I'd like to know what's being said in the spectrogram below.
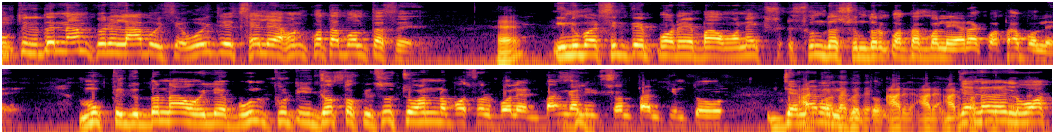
মুক্তিযুদ্ধের নাম করে লাভ হয়েছে ওই যে ছেলে এখন কথা বলতেছে। হ্যাঁ? ইউনিভার্সিটিতে পড়ে বা অনেক সুন্দর সুন্দর কথা বলে এরা কথা বলে। মুক্তিযুদ্ধ না হইলে ভুল ত্রুটি যত কিছু চুয়ান্ন বছর বলেন বাঙালির সন্তান কিন্তু জেনারেল জেনারেল ওয়াক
